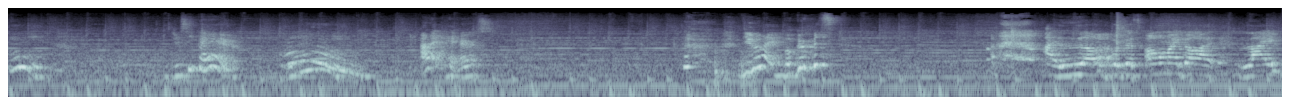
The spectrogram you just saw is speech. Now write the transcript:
Mm. Juicy pear. Mm. I like pears. Do you like boogers? I love boogers. Oh my god. Life.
